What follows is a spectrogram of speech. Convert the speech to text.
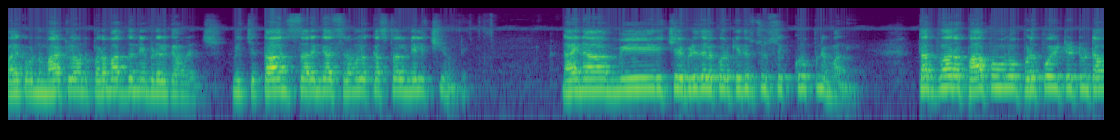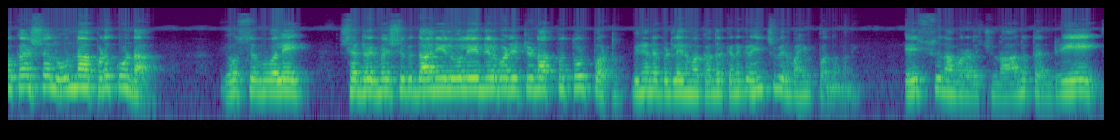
పలకబడిన మాటలో ఉన్న పరమార్థం నీ బిడ్డలు గమనించి మీ చిత్తానుసారంగా శ్రమల కష్టాలు నిలిచి ఉండి. నాయన మీరిచ్చే విడుదల కొరకు ఎదురు చూసే కృపనిమ్మని తద్వారా పాపంలో పడిపోయేటటువంటి అవకాశాలు ఉన్నా పడకుండా యోసేపు వలే షడ్రగ్ మెషకు దానియలు వలె నిలబడేటువంటి ఆత్మ తోడ్పాటు. వినిన బిడ్డలైన మాకు అందరికి అనుగ్రహించి మీరు మహింపొందమని. యేసు నామ నడుచున్నాను తండ్రి.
